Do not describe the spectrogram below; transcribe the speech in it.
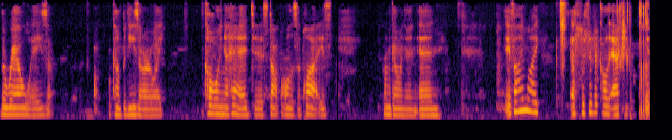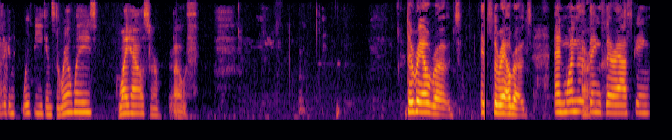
the railways companies are like calling ahead to stop all the supplies from going in. And if I'm like a specific call to action, is it would be against the railways, White House, or both? The railroads. It's the railroads. And one of the things they're asking,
